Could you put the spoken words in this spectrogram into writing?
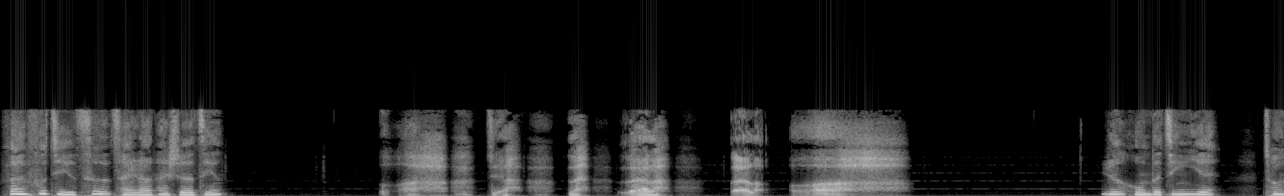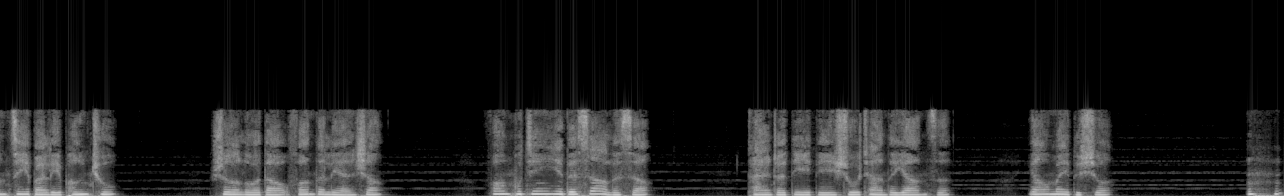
反复几次才让他射精。啊，姐，来来了，来了啊！热红的精液从鸡巴里喷出，射落到方的脸上。方不经意的笑了笑，看着弟弟舒畅的样子，妖媚的说：“嗯哼，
